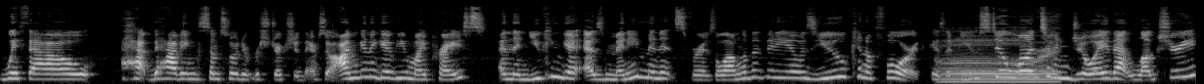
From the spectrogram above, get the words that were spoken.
without ha- having some sort of restriction there. So I'm going to give you my price, and then you can get as many minutes for as long of a video as you can afford. Because if you still want to enjoy that luxury,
